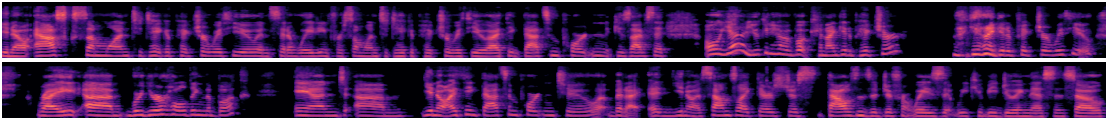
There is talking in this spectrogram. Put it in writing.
you know ask someone to take a picture with you instead of waiting for someone to take a picture with you. I think that's important because i've said oh yeah you can have a book. Can i get a picture? Can i get a picture with you? Right? Um, where you're holding the book and um, you know i think that's important too but i you know it sounds like there's just thousands of different ways that we could be doing this and so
